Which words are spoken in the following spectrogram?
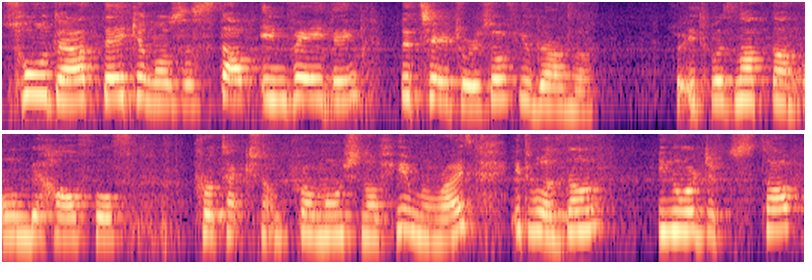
so that they can also stop invading the territories of Uganda. So it was not done on behalf of protection promotion of human rights. It was done in order to stop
